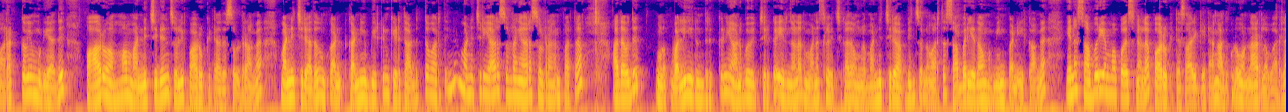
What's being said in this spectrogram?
மறக்கவே முடியாது. பாரு அம்மா மன்னிச்சிடுன்னு சொல்லி பாரு கிட்ட அதை சொல்கிறாங்க மன்னிச்சிடு. அதாவது கண் கண்ணி எப்படி இருக்குன்னு கேட்டு அடுத்த வார்த்தை என்ன? மன்னிச்சிடு. யாரை சொல்கிறாங்க யாரை சொல்கிறாங்கன்னு பார்த்தா அதாவது உனக்கு வலி இருந்திருக்கு நீ அனுபவிச்சிருக்க. இருந்தாலும் அதை மனசில் வச்சுக்காத. அவங்கள மன்னிச்சிரு அப்படின்னு சொன்ன வார்த்தை சபரியை தான் அவங்க மீன் பண்ணியிருக்காங்க. ஏன்னா சபரி அம்மா பர்சனலாக பாரு கிட்ட சாரி கேட்டாங்க. அது கூட ஒன்னாரில் வரல.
